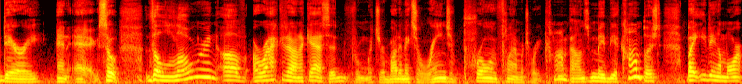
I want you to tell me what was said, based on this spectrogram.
dairy, and eggs. So the lowering of arachidonic acid, from which our body makes a range of pro-inflammatory compounds, may be accomplished by eating a more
